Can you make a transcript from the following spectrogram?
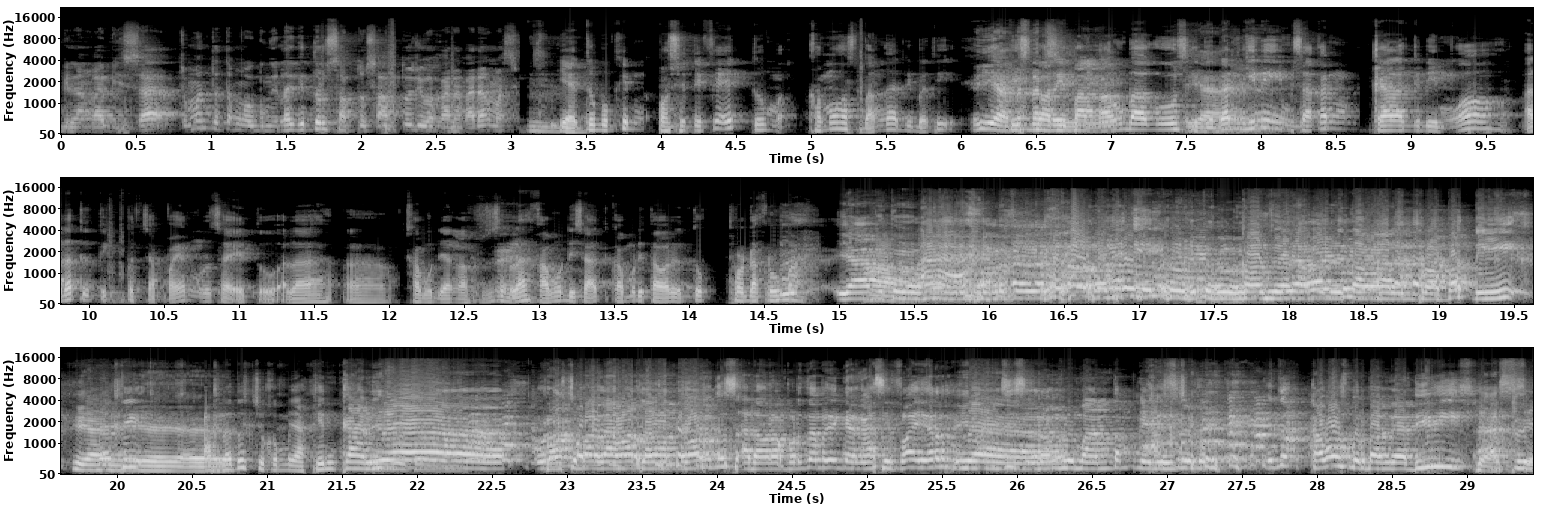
bilang nggak bisa, cuman tetap ngubungin lagi terus Sabtu-Sabtu juga kadang-kadang masih. Ya itu mungkin positifnya itu kamu harus bangga di berarti Iya, sih. bank kamu bagus gitu. Iya, Dan iya. gini misalkan kayak lagi di mall ada titik pencapaian menurut saya itu adalah eh, kamu dianggap sukses adalah kamu di saat kamu ditawarin untuk produk rumah. Ya betul. Properti. Kalau misalnya kamu ditawarin properti, Iya, berarti iya, iya, iya. anda tuh cukup meyakinkan gitu. Iya. Kalau cuma lewat-lewat doang terus ada orang pertama yang nggak ngasih flyer, Iya. Orang belum mantep nih gitu. itu kamu harus berbangga diri. Asli.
